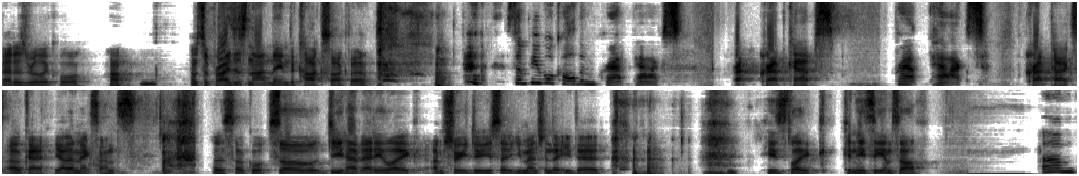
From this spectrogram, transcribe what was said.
That is really cool. Huh. I'm surprised it's not named the cocksock though. Some people call them crap packs. Crap, crap caps? Crap packs. Crap packs. Okay. Yeah, that makes sense. That is so cool. So do you have any like I'm sure you do. You said you mentioned that you did. he's like can he see himself? Um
